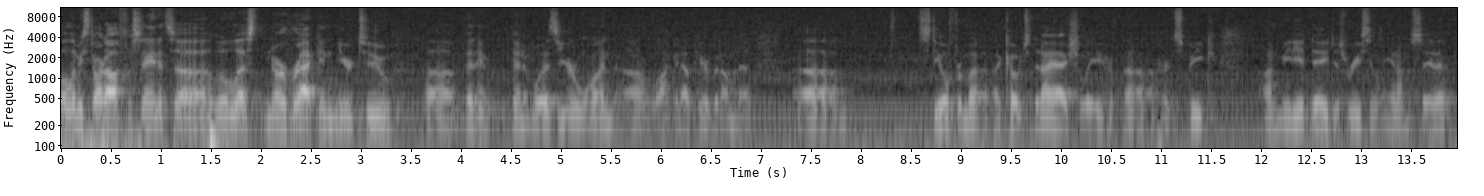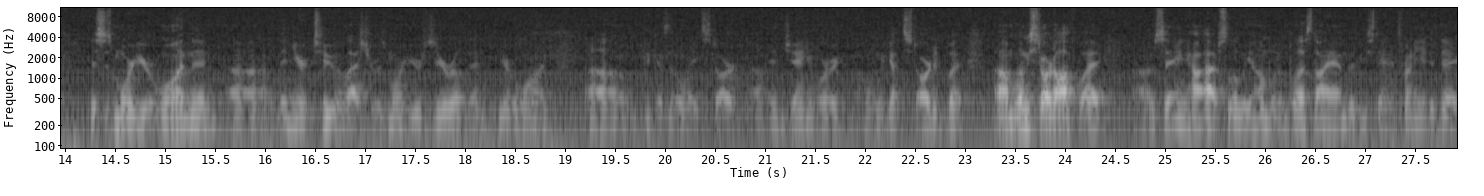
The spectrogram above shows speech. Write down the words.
Well, let me start off with saying it's uh, a little less nerve-wracking year two uh, than it than it was year one uh, walking up here. But I'm gonna uh, steal from a, a coach that I actually uh, heard speak on media day just recently, and I'm gonna say that this is more year one than uh, than year two. Last year was more year zero than year one because of the late start in January when we got started. But um, let me start off by saying how absolutely humbled and blessed I am to be standing in front of you today.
